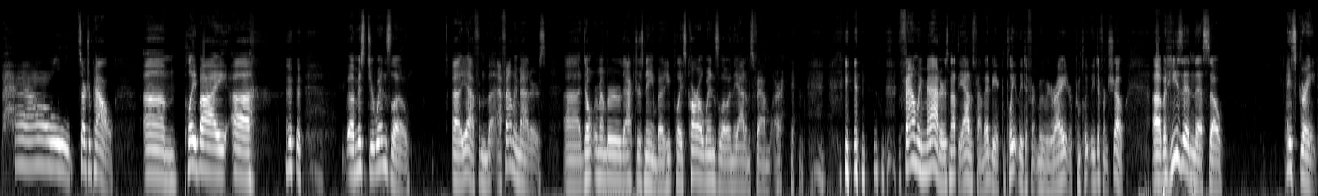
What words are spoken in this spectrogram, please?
Powell, Sergeant Powell, um, played by uh, uh Mr. Winslow. Uh, yeah, from the uh, Family Matters. Uh, don't remember the actor's name, but he plays Carl Winslow in the Addams Family. family Matters, not the Addams Family. That'd be a completely different movie, right? Or completely different show. Uh, but he's in this, so it's great.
